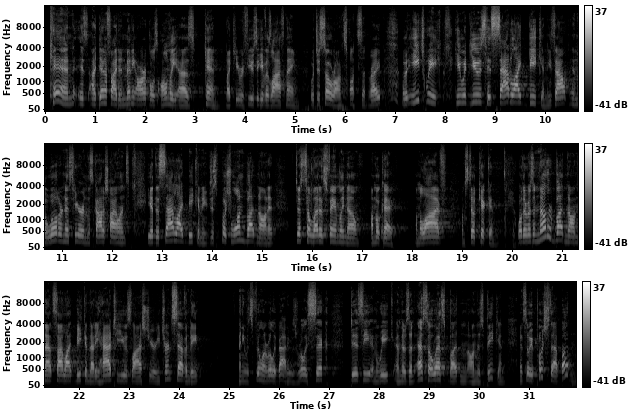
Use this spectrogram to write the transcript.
Ken is identified in many articles only as Ken, like he refused to give his last name which is so Ron Swanson, right? But each week he would use his satellite beacon. He's out in the wilderness here in the Scottish Highlands. He had this satellite beacon. He just pushed one button on it just to let his family know, I'm okay. I'm alive. I'm still kicking. Well, there was another button on that satellite beacon that he had to use last year. He turned 70 and he was feeling really bad. He was really sick, dizzy, and weak. And there's an SOS button on this beacon. And so he pushed that button.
